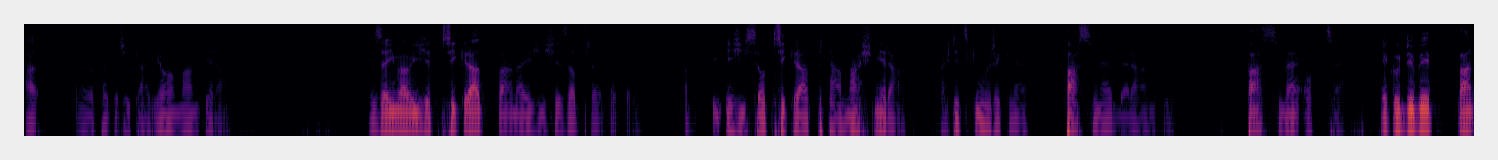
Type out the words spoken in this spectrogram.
A eh, Petr říká, jo, mám tě rád. Je zajímavý, že třikrát pána Ježíše zapřel Petr. A Ježíš se ho třikrát ptá, máš mě rád? A vždycky mu řekne, pas mé beránky, pas mé ovce. Jako kdyby pán,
